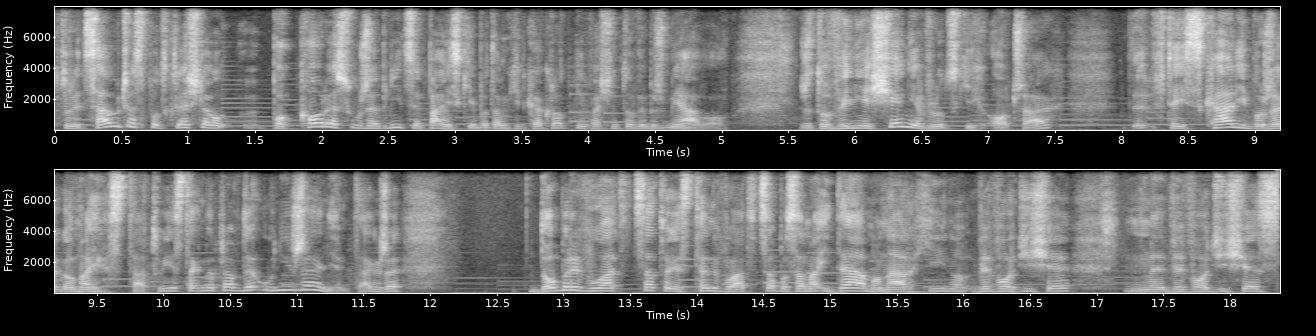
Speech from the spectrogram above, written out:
który cały czas podkreślał pokorę służebnicy pańskiej, bo tam kilkakrotnie właśnie to wybrzmiało, że to wyniesienie w ludzkich oczach. W tej skali Bożego majestatu jest tak naprawdę uniżeniem, tak, że dobry władca to jest ten władca, bo sama idea monarchii no, wywodzi się, wywodzi się z,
